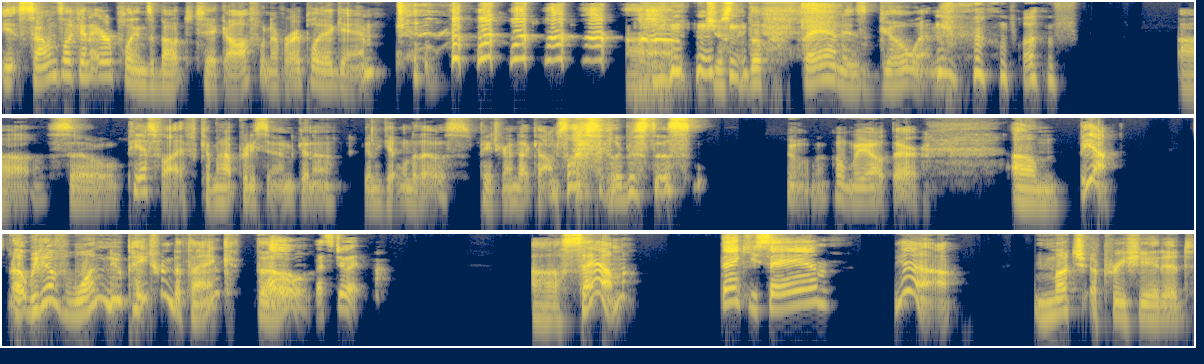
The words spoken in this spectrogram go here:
It sounds like an airplane's about to take off whenever I play a game. Uh, just the fan is going. Uh, so PS5 coming out pretty soon. Gonna gonna get one of those. Patreon.com slash Sailor Business. You Help me out there. Um, but yeah, uh, we do have one new patron to thank, Though. oh, let's do it. Uh, Sam. Thank you, Sam. Yeah, much appreciated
